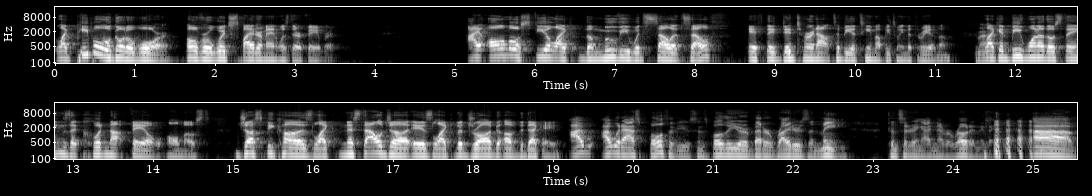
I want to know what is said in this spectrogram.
like people will go to war over which Spider Man was their favorite. I almost feel like the movie would sell itself if they did turn out to be a team up between the three of them. Right. Like it'd be one of those things that could not fail almost. Just because like nostalgia is like the drug of the decade. I I would ask both of you, since both of you are better writers than me, considering I never wrote anything. uh,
